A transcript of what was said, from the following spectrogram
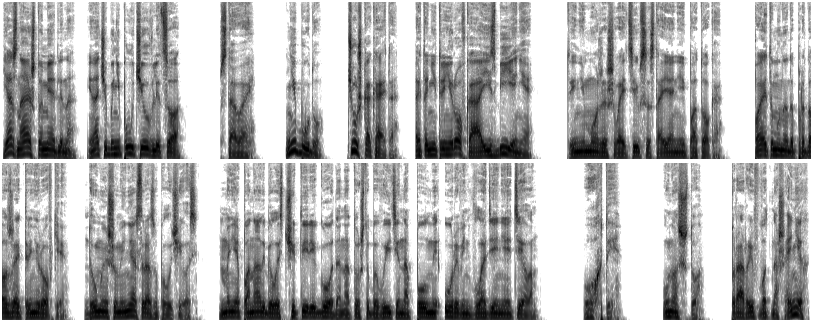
Я знаю, что медленно, иначе бы не получил в лицо. Вставай. Не буду. Чушь какая-то. Это не тренировка, а избиение. Ты не можешь войти в состояние потока. Поэтому надо продолжать тренировки. Думаешь, у меня сразу получилось? Мне понадобилось четыре года на то, чтобы выйти на полный уровень владения телом. Ох ты. У нас что, прорыв в отношениях?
